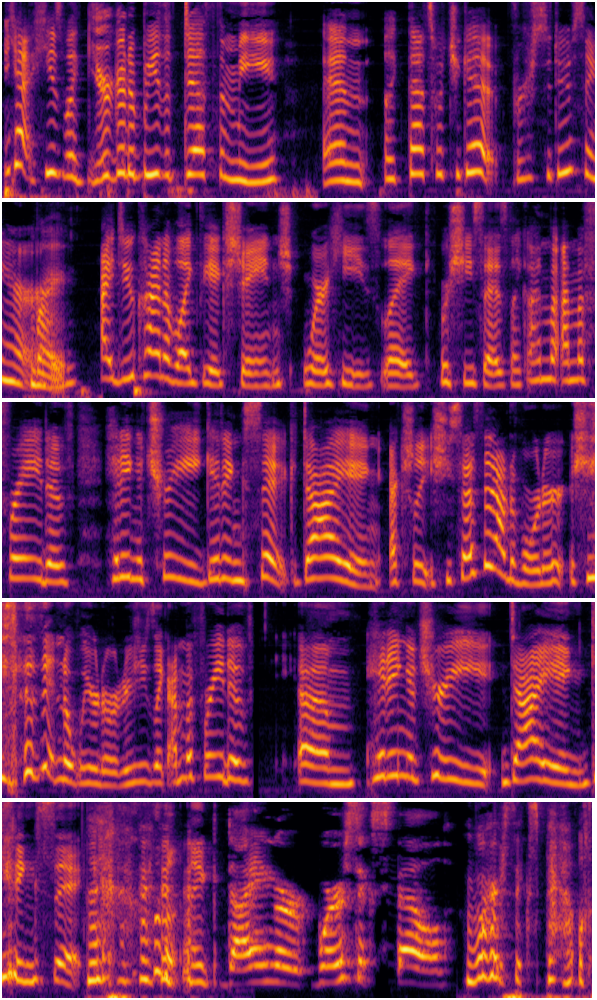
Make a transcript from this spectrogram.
Yeah, he's like, You're gonna be the death of me. And like that's what you get for seducing her. Right. I do kind of like the exchange where he's like where she says like I'm I'm afraid of hitting a tree, getting sick, dying. Actually, she says it out of order. She says it in a weird order. She's like I'm afraid of um hitting a tree, dying, getting sick. like Dying or worse, expelled. Worse expelled.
